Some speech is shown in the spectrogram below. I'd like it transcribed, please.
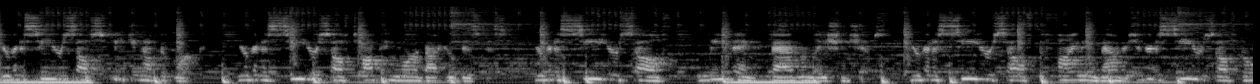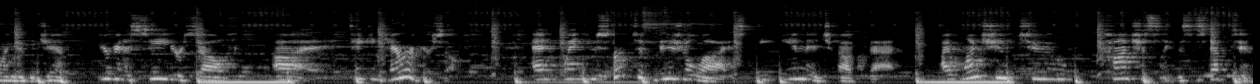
You're going to see yourself speaking up at work. You're going to see yourself talking more about your business. You're going to see yourself leaving bad relationships. You're going to see yourself defining boundaries. You're going to see yourself going to the gym. You're going to see yourself uh, taking care of yourself. And when you start to visualize the image of that, I want you to consciously, this is step two,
